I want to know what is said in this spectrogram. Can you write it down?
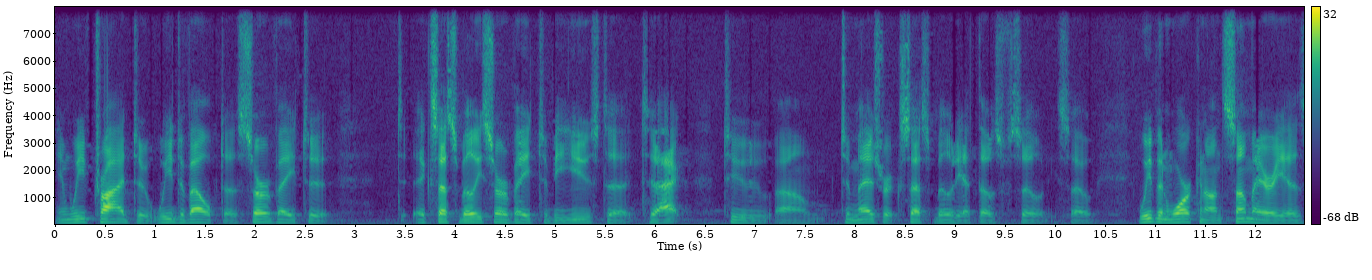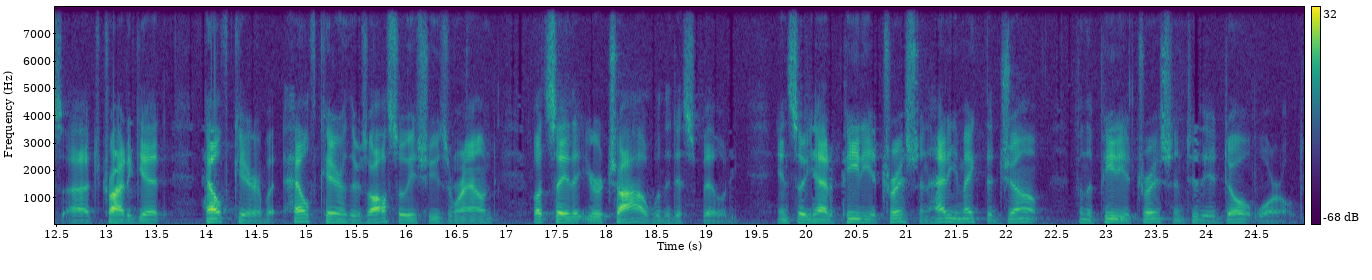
and we've tried to, we developed a survey to, to- accessibility survey to be used to, to act, to, um, to measure accessibility at those facilities. So we've been working on some areas uh, to try to get healthcare, but healthcare, there's also issues around let's say that you're a child with a disability, and so you had a pediatrician. How do you make the jump from the pediatrician to the adult world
